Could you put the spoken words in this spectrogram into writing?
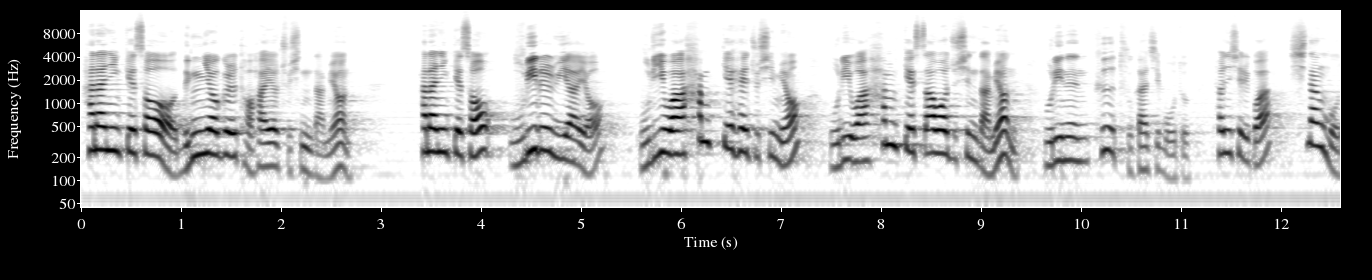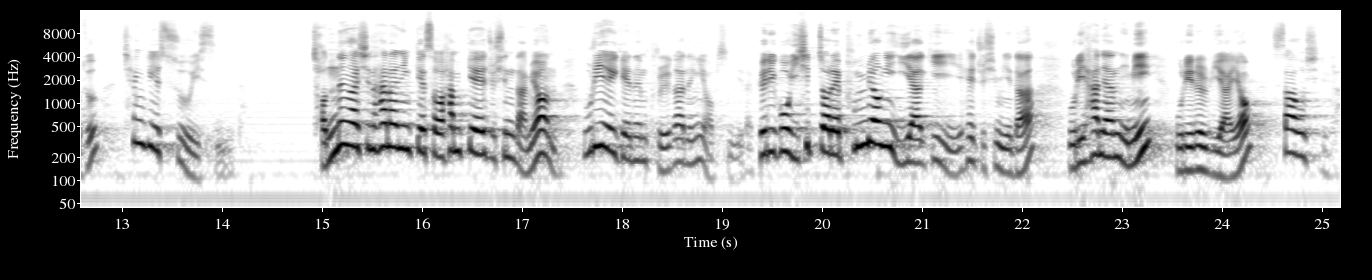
하나님께서 능력을 더하여 주신다면 하나님께서 우리를 위하여 우리와 함께 해 주시며 우리와 함께 싸워 주신다면 우리는 그 두 가지 모두 현실과 신앙 모두 챙길 수 있습니다. 전능하신 하나님께서 함께 해 주신다면 우리에게는 불가능이 없습니다. 그리고 20절에 분명히 이야기해 주십니다. 우리 하나님이 우리를 위하여 싸우시리라.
